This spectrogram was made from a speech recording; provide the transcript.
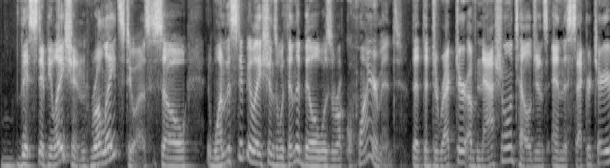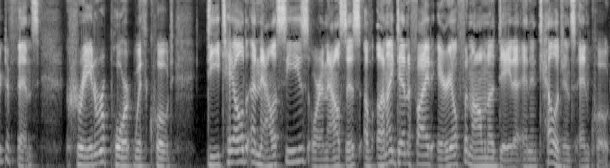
This stipulation relates to us. So, one of the stipulations within the bill was a requirement that the Director of National Intelligence and the Secretary of Defense create a report with, quote, detailed analyses or analysis of unidentified aerial phenomena data and intelligence end quote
